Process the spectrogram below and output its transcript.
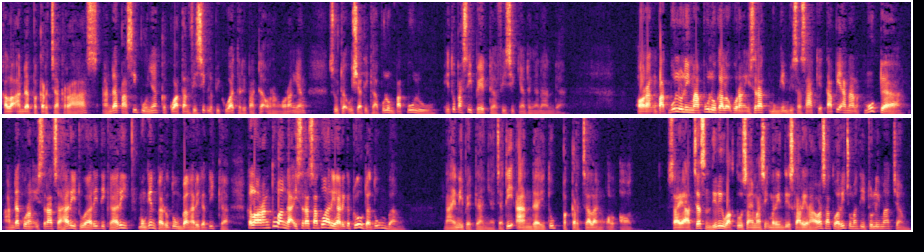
kalau Anda bekerja keras, Anda pasti punya kekuatan fisik lebih kuat daripada orang-orang yang sudah usia 30, 40. Itu pasti beda fisiknya dengan Anda. Orang 40, 50 kalau kurang istirahat mungkin bisa sakit. Tapi anak-anak muda, Anda kurang istirahat sehari, dua hari, tiga hari, mungkin baru tumbang hari ketiga. Kalau orang tua nggak istirahat satu hari, hari kedua udah tumbang. Nah ini bedanya. Jadi Anda itu bekerja yang all out. Saya aja sendiri waktu saya masih merintis karir awal, satu hari cuma tidur 5 jam.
